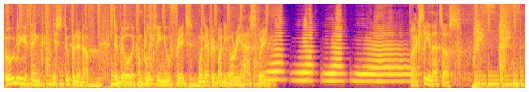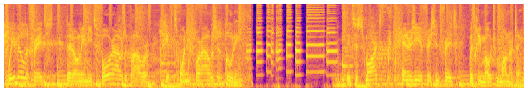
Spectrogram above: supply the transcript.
Who do you think is stupid enough to build a completely new fridge when everybody already has three? Well, actually, that's us. We build a fridge that only needs four hours of power, give 24 hours of cooling. It's a smart, energy efficient fridge with remote monitoring.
